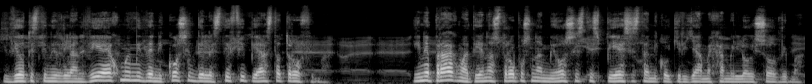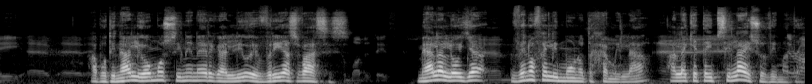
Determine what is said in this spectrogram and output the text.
διότι στην Ιρλανδία έχουμε μηδενικό συντελεστή ΦΠΑ στα τρόφιμα. Είναι πράγματι ένας τρόπος να μειώσεις τις πιέσεις στα νοικοκυριά με χαμηλό εισόδημα. Από την άλλη όμως είναι ένα εργαλείο ευρείας βάσης. Με άλλα λόγια, δεν ωφελεί μόνο τα χαμηλά, αλλά και τα υψηλά εισοδήματα,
